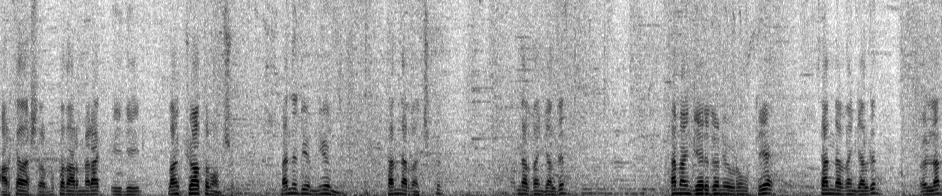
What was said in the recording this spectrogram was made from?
Arkadaşlar bu kadar merak iyi değil. Lan Q atamamışım. Ben de diyorum niye ölmüyor? Sen nereden çıktın? Sen nereden geldin? Hemen geri dönüyorum ultiye. Sen nereden geldin? Öl lan.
